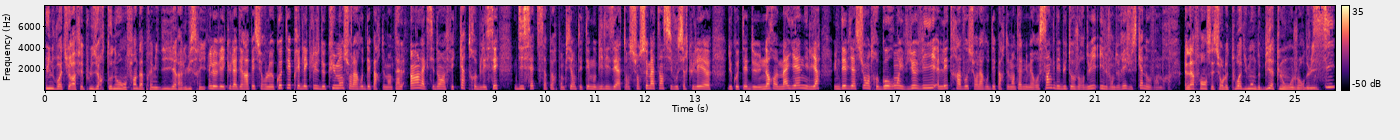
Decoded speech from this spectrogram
Une voiture a fait plusieurs tonneaux en fin d'après-midi hier à l'huisserie. Le véhicule a dérapé sur le côté près de l'écluse de Cumont sur la route départementale 1. L'accident a fait 4 blessés. 17 sapeurs-pompiers ont été mobilisés. Attention, ce matin, si vous circulez euh, du côté du nord Mayenne, il y a une déviation entre Goron et Vieux-Vie. Les travaux sur la route départementale numéro 5 débutent aujourd'hui. Ils vont durer jusqu'à novembre. La France est sur le toit du monde de biathlon aujourd'hui. Six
